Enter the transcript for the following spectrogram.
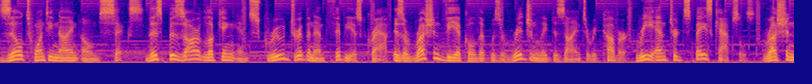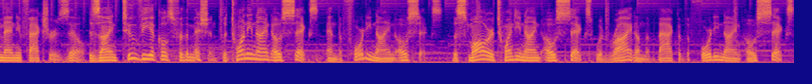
ZIL 2906. This bizarre-looking and screw-driven amphibious craft is a Russian vehicle that was originally designed to recover re-entered space capsules. Russian manufacturer ZIL designed two vehicles for the mission, the 2906 and the 4906. The smaller 2906 would ride on the back of the 4906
